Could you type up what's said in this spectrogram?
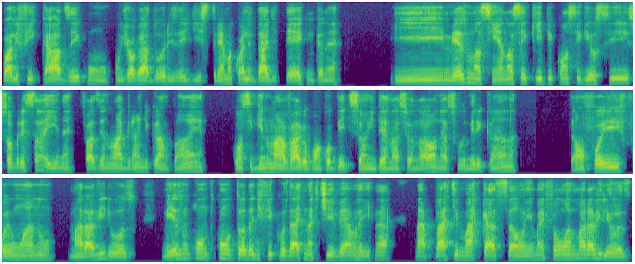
qualificados aí com, com jogadores aí de extrema qualidade técnica, né? E mesmo assim a nossa equipe conseguiu se sobressair, né? Fazendo uma grande campanha, conseguindo uma vaga para uma competição internacional, né, sul-americana. Então foi foi um ano maravilhoso, mesmo com, com toda a dificuldade que nós tivemos aí na, na parte de marcação aí, mas foi um ano maravilhoso.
